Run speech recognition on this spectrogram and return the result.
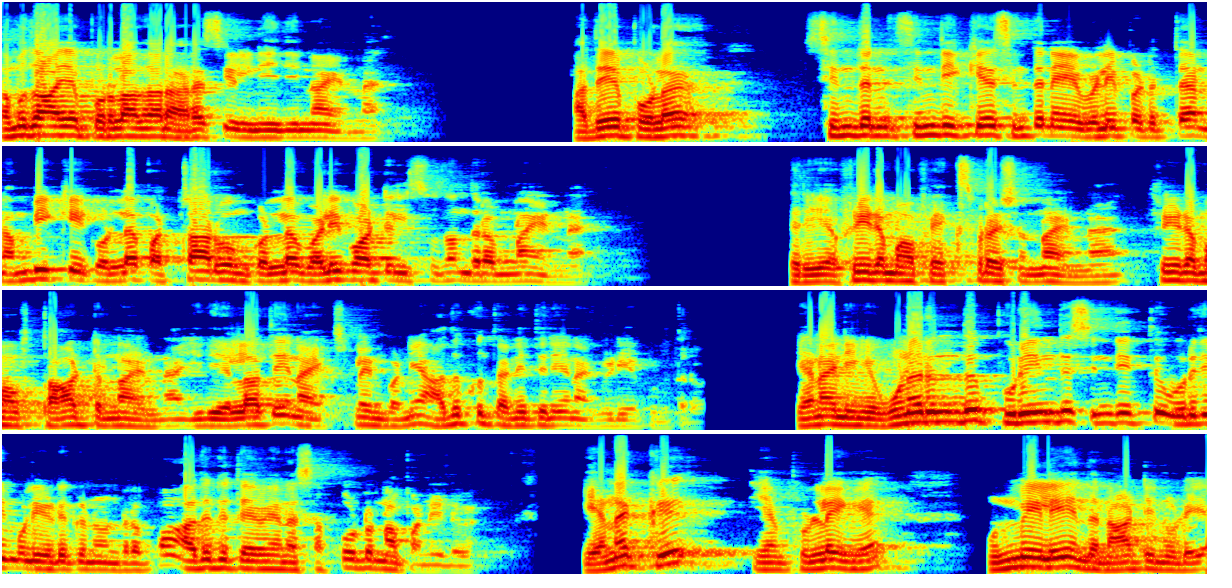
சமுதாய பொருளாதார அரசியல் நீதினா என்ன? அதே போல சிந்தன் சிந்திக்க சிந்தனையை வெளிப்படுத்த நம்பிக்கை கொள்ள பற்றார்வம் கொள்ள வழிபாட்டில் சுதந்திரம்னா என்ன? சரியா ஃப்ரீடம் ஆஃப் எக்ஸ்பிரஷன்னா என்ன? ஃப்ரீடம் ஆஃப் தாட்னா என்ன? இது எல்லாத்தையும் நான் எக்ஸ்பிளைன் பண்ணி அதுக்கும் தனித்தனியாக நான் வீடியோ கொடுத்துருவேன். ஏன்னா நீங்கள் உணர்ந்து புரிந்து சிந்தித்து உறுதிமொழி எடுக்கணுன்றப்போ அதுக்கு தேவையான சப்போர்ட்டும் நான் பண்ணிடுவேன். எனக்கு என் பிள்ளைங்க உண்மையிலேயே இந்த நாட்டினுடைய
